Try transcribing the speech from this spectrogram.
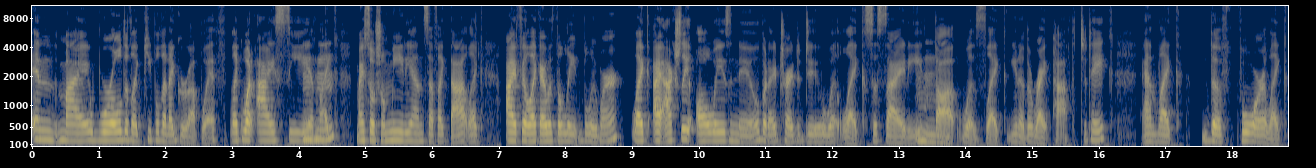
in my world of like people that I grew up with, like what I see and Mhm. like my social media and stuff like that, like I feel like I was the late bloomer. Like I actually always knew, but I tried to do what like society Mhm. thought was like, you know, the right path to take. And like the four like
